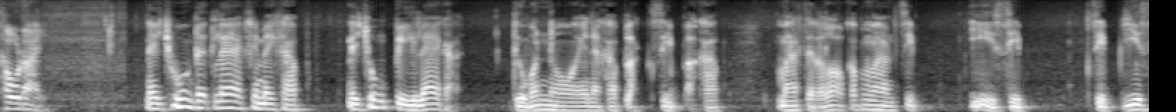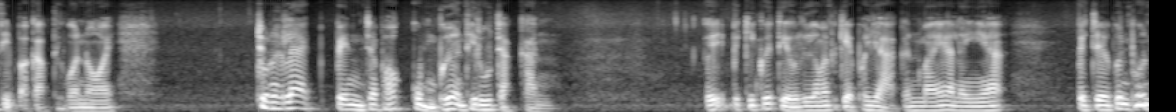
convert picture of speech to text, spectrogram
เท่าไหร่ ในช่วงแรกๆใช่ไหมครับ ในช่วงปีแรกอะถือว่าน้อยนะครับ หลักสิบอะครับ มาแต่ละรอบก็ประมาณสิบยี่สิบสิบยี่สิบอะครับถือว่าน้อย ช่วงแรกๆเป็นเฉพาะกลุ่มเพื่อนที่รู้จักกันเอ้ยไปกินก๋วยเตี๋ยวเรือมาไปเก็บขยะกันไหมอะไรเงี้ย ไปเจอเพื่อน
